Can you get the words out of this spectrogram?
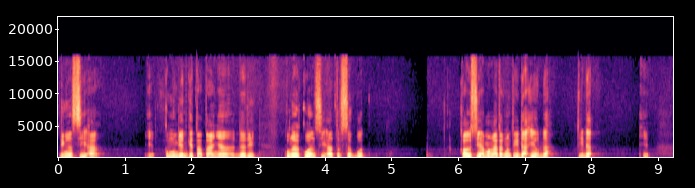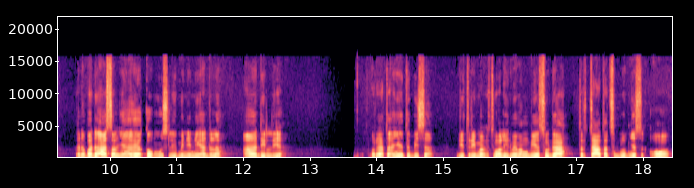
dengan si A? Ya kemudian kita tanya dari pengakuan si A tersebut kalau si A mengatakan tidak, ya udah tidak. Ya. Karena pada asalnya ya kaum muslimin ini adalah adil ya. Perkataannya itu bisa diterima kecuali memang dia sudah tercatat sebelumnya oh,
